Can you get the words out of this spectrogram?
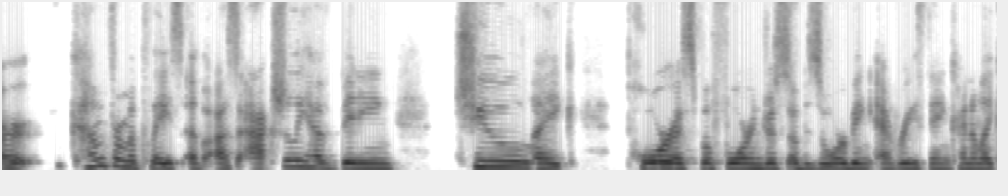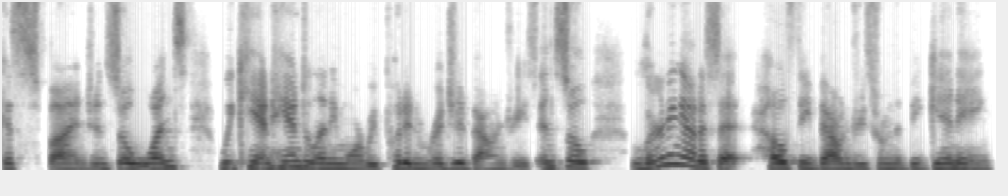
are come from a place of us actually have been too like porous before and just absorbing everything kind of like a sponge. And so once we can't handle anymore we put in rigid boundaries. And so learning how to set healthy boundaries from the beginning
